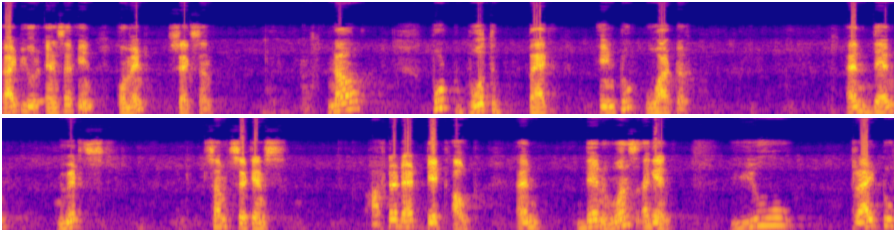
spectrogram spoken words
write your answer in comment section. Now put both bag into water and then wait some seconds after that take out. And then once again you try to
